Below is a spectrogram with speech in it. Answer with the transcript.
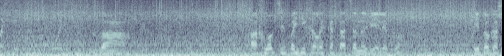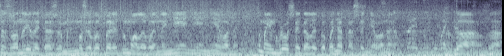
Осінь осінь. Да. А хлопці поїхали кататися на велику. І тільки що дзвонили, кажемо, може ви передумали, вони ні, ні, ні, вони. Ну ми їм грошей дали, то понятно, що ні, вони. Передумувати. Да, да.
